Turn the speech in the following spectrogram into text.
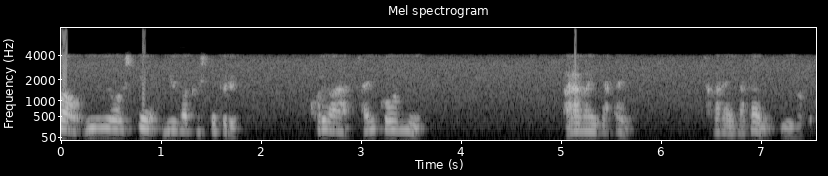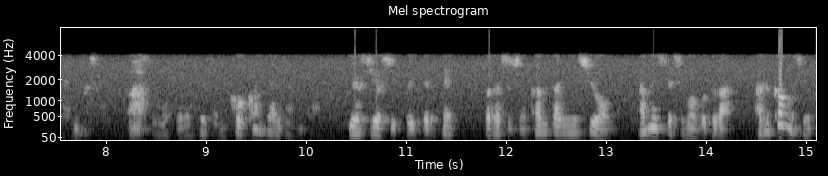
葉を引用して入学してくる。これは最高に抗いがたい、逆らいがたい言い訳でありましょう。ああ、そうだそうだ、聖書にこう書いてあるじゃないか。よしよしと言ってですね、私たちは簡単に主を試してしまうことがあるかもしれま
